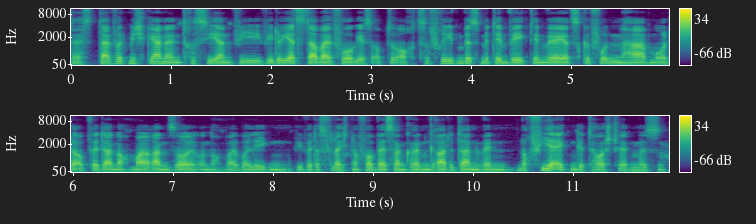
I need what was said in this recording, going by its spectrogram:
das, da würde mich gerne interessieren, wie, wie du jetzt dabei vorgehst, ob du auch zufrieden bist mit dem Weg, den wir jetzt gefunden haben, oder ob wir da nochmal ran sollen und nochmal überlegen, wie wir das vielleicht noch verbessern können, gerade dann, wenn noch vier Ecken getauscht werden müssen.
